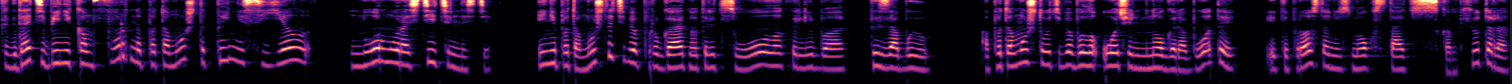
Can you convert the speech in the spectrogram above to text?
когда тебе некомфортно, потому что ты не съел норму растительности, и не потому, что тебя поругает нутрициолог, либо ты забыл, а потому что у тебя было очень много работы, и ты просто не смог встать с компьютера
